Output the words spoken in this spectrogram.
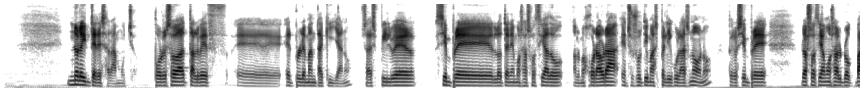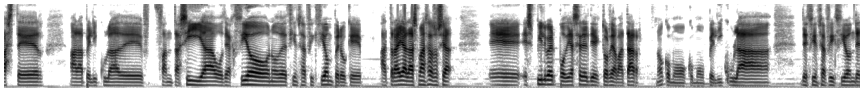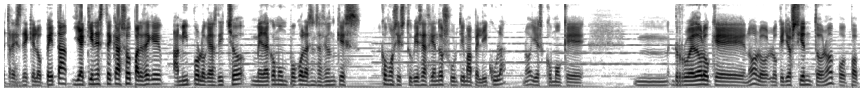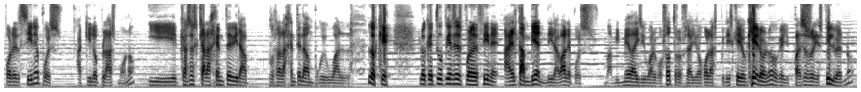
no le interesará mucho. Por eso tal vez eh, el problema en taquilla, ¿no? O sea, Spielberg siempre lo tenemos asociado, a lo mejor ahora en sus últimas películas no, ¿no? Pero siempre lo asociamos al blockbuster, a la película de fantasía o de acción o de ciencia ficción, pero que atrae a las masas. O sea, eh, Spielberg podía ser el director de Avatar, ¿no? Como, como película de ciencia ficción de 3D que lo peta. Y aquí en este caso parece que a mí, por lo que has dicho, me da como un poco la sensación que es como si estuviese haciendo su última película, ¿no? Y es como que mm, ruedo lo que, ¿no? Lo, que yo siento ¿no? Por, por, el cine, pues aquí lo plasmo, ¿no? Y el caso es que a la gente dirá, pues a la gente le da un poco igual lo que, lo que tú pienses por el cine. A él también dirá, vale, pues a mí me dais igual vosotros, o sea, yo hago las pelis que yo quiero, ¿no? Que para eso soy Spielberg, ¿no?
